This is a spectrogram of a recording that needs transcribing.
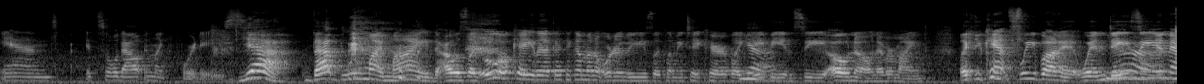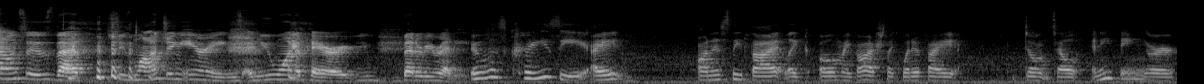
and it sold out in like four days. Yeah, that blew my mind. I was like, oh, okay, like I think I'm gonna order these. Like, let me take care of like Yeah. A, B, and C. Oh no, never mind. Like you can't sleep on it when Daisy Yeah. announces that she's launching earrings and you want a pair. You better be ready. It was crazy. I honestly thought like, oh my gosh, like what if I don't sell anything or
